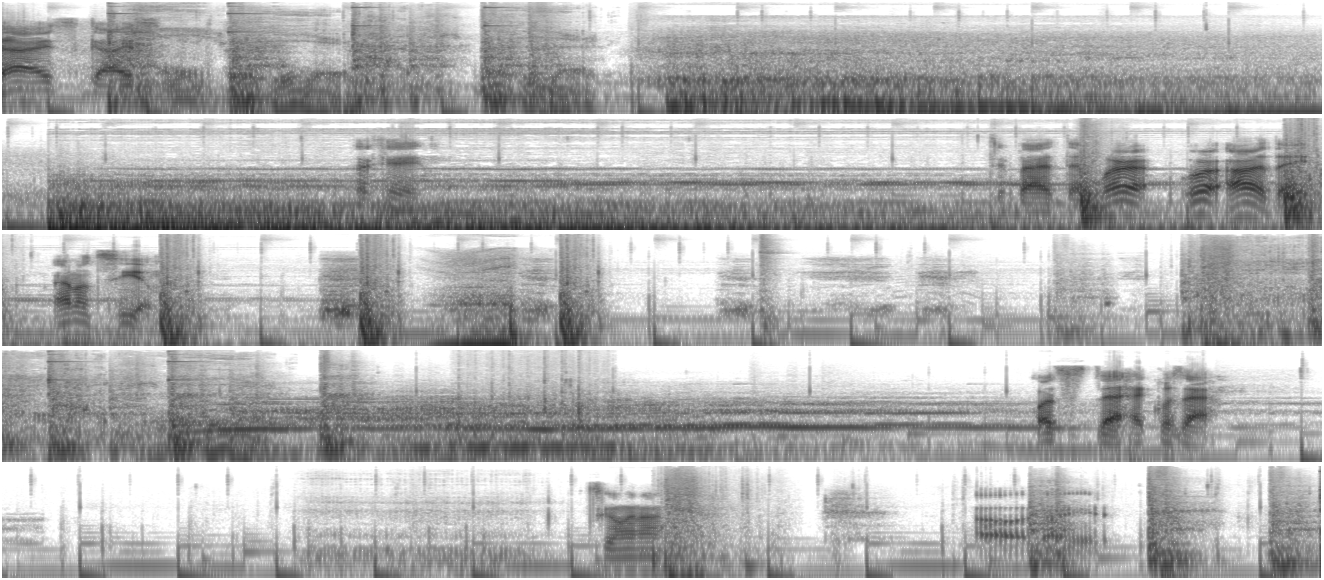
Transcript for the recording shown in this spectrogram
Guys, guys. Okay. Too bad then. Where, where are they? I don't see them. What's the heck was that? What's going on?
